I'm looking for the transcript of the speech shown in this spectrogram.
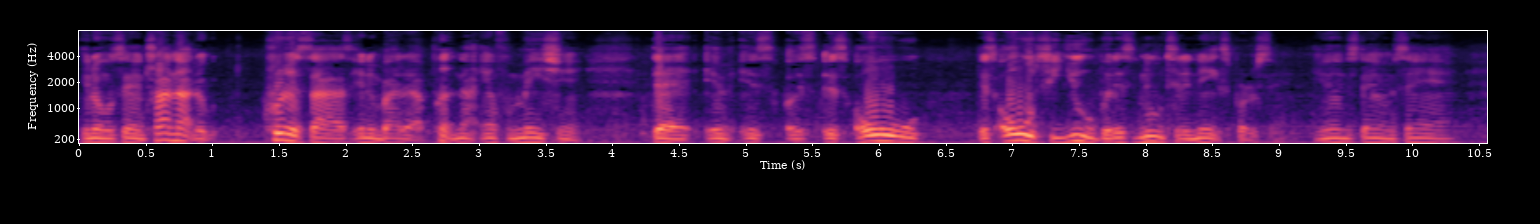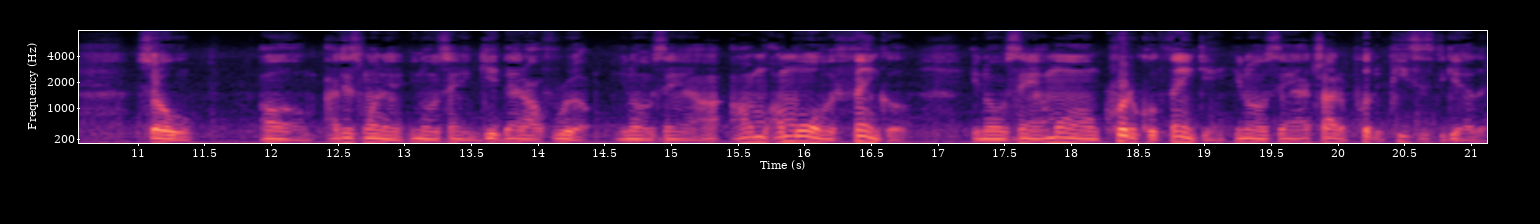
you know what I'm saying? Try not to criticize anybody that putting out information that is it's, it's old it's old to you, but it's new to the next person. You understand what I'm saying? So, um, I just want to, you know I'm saying, get that off real. You know what I'm saying? I, I'm, I'm more of a thinker. You know what I'm saying? I'm on critical thinking. You know what I'm saying? I try to put the pieces together.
